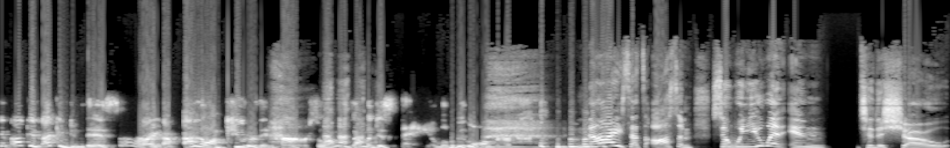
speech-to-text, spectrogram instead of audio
can, I can, I can do this. All right. I, I know I'm cuter than her, so I'm, I'm gonna just stay a little bit longer. nice. That's awesome. So when you went in to the show,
